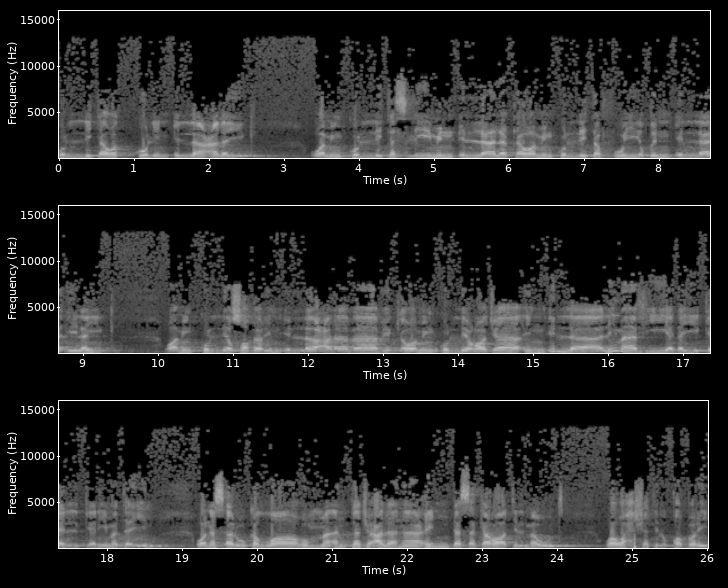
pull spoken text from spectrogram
كل توكل إلا عليك ومن كل تسليم إلا لك ومن كل تفويض إلا إليك ومن كل صبر إلا على بابك ومن كل رجاء إلا لما في يديك الكريمتين ونسألك اللهم أن تجعلنا عند سكرات الموت ووحشة القبر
